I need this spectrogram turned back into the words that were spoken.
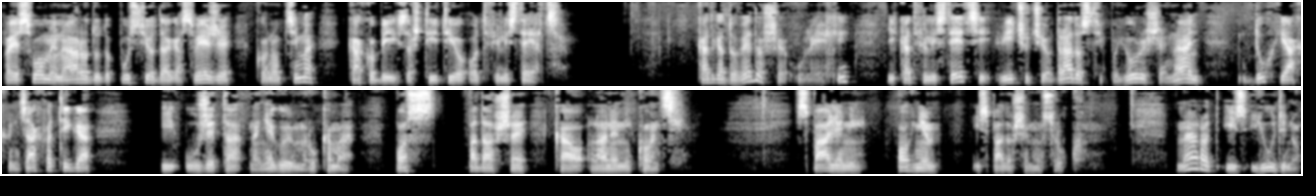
pa je svome narodu dopustio da ga sveže konopcima, kako bi ih zaštitio od filistejaca. Kad ga dovedoše u Lehi i kad filisteci, vičući od radosti, pojuriše nanj, duh Jahvin zahvati ga i užeta na njegovim rukama pospadaše kao laneni konci. Spaljeni ognjem ispadoše mu s ruku. Narod iz judinog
